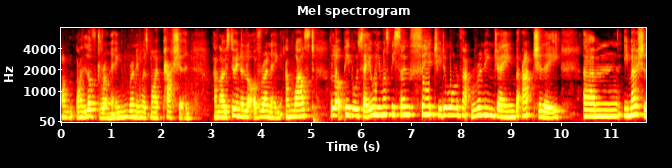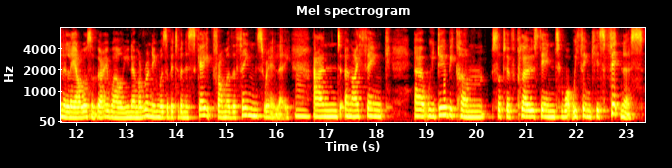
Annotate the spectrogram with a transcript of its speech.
I, I loved running. Running was my passion, and I was doing a lot of running. And whilst a lot of people would say, "Oh, you must be so fit, you do all of that running, Jane," but actually. Um, emotionally, I wasn't very well. You know, my running was a bit of an escape from other things, really, and and I think uh, we do become sort of closed into what we think is fitness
